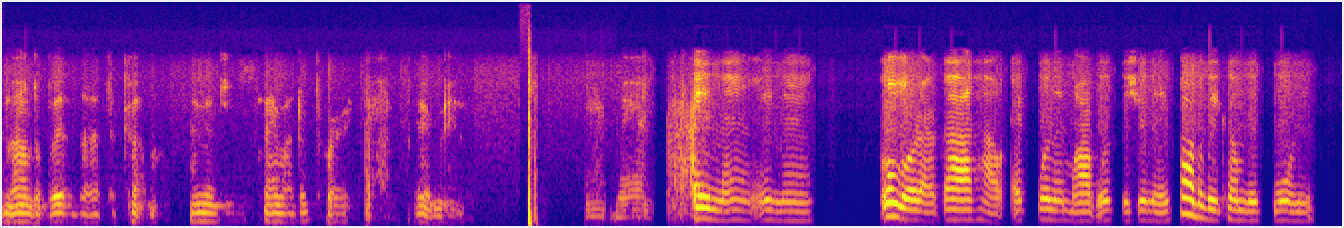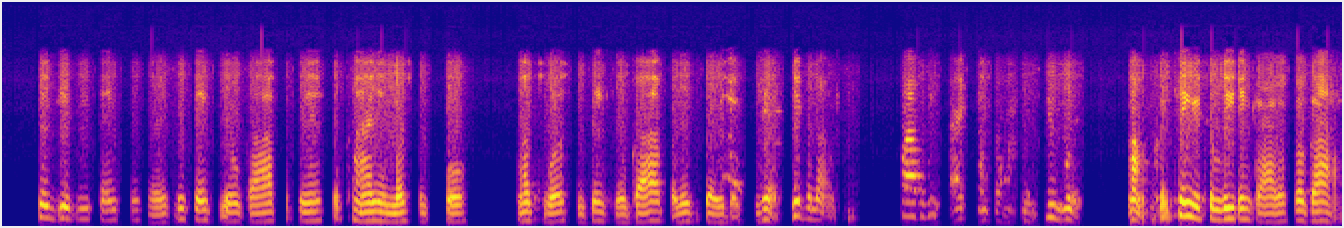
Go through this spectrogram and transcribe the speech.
and all the blessings that are to come. And in Jesus' name I do pray. Amen. Amen. Amen. Amen. Oh Lord our God, how excellent and marvelous is your name. Father, we come this morning to give you thanks and praise. We thank you, O God, for being so kind and merciful unto us. We thank you, O God, for this day that you have given us. Father, we ask you, God, that you would um, continue to lead and guide us, O God.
